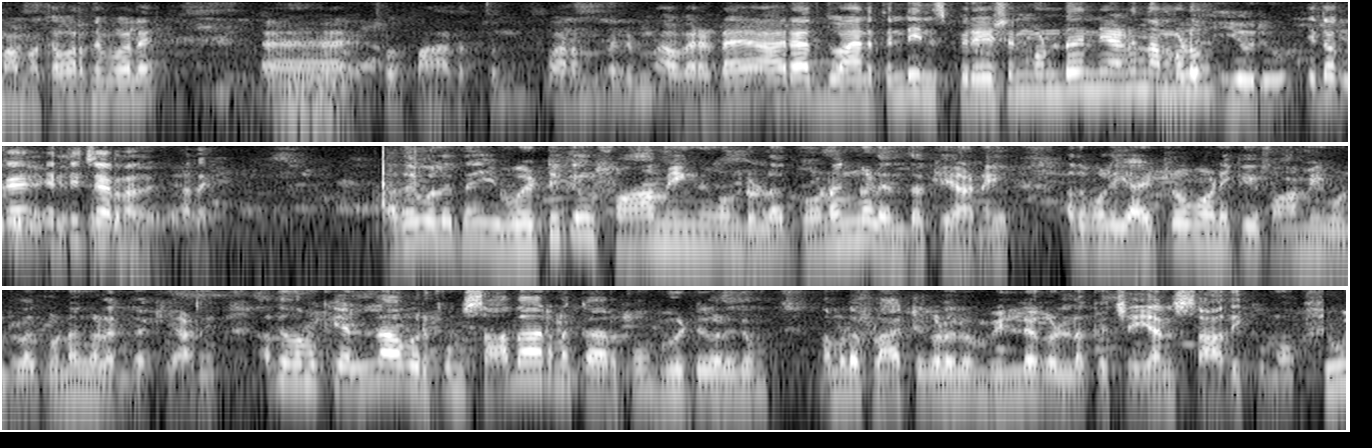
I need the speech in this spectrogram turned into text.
മമ്മക്ക പറഞ്ഞ പോലെ ഇപ്പോൾ പാടത്തും പറമ്പിലും അവരുടെ ആ ഒരു അധ്വാനത്തിന്റെ ഇൻസ്പിറേഷൻ കൊണ്ട് തന്നെയാണ് നമ്മളും ഈ ഒരു ഇതൊക്കെ എത്തിച്ചേർന്നത്. അതെ. അതേപോലെ തന്നെ ഈ വെർട്ടിക്കൽ ഫാമിംഗ് കൊണ്ടുള്ള ഗുണങ്ങൾ എന്തൊക്കെയാണ്? അതുപോലെ ഈ ഹൈഡ്രോപോണിക് ഫാമിംഗ് കൊണ്ടുള്ള ഗുണങ്ങൾ എന്തൊക്കെയാണ്? അത് നമുക്ക് എല്ലാവർക്കും സാധാരണക്കാർക്കും വീടുകളിലും നമ്മുടെ ഫ്ലാറ്റുകളിലും വില്ലകളിലൊക്കെ ചെയ്യാൻ സാധിക്കുമോ? യു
